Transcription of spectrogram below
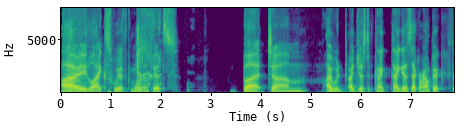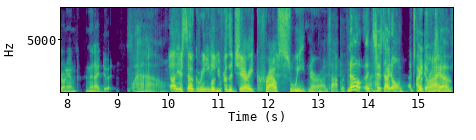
I like Swift more than Pitts, but um, I would. I just can I can I get a second round pick thrown in, and then I'd do it. Wow. Oh, you're so greedy. Looking for the Jerry Krause sweetener on top of it. No, it's Wow. just I don't. That's I don't trying. have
